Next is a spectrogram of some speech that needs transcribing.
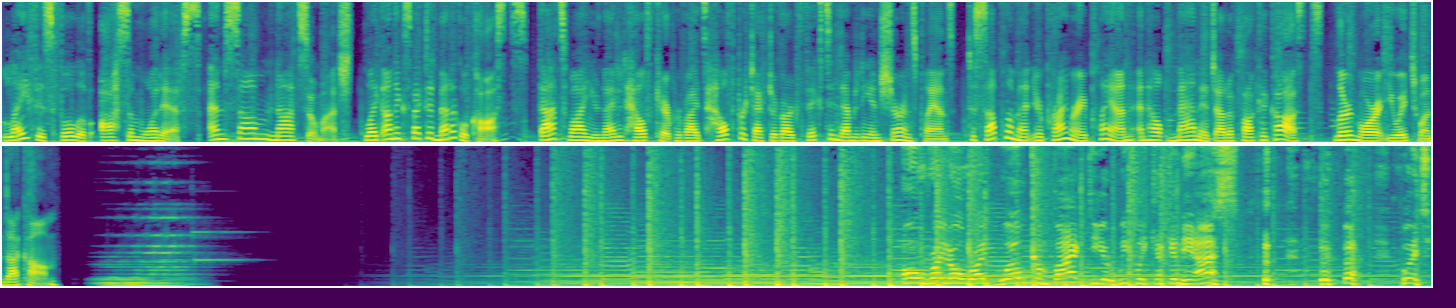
Life is full of awesome what ifs, and some not so much, like unexpected medical costs. That's why United Healthcare provides Health Protector Guard fixed indemnity insurance plans to supplement your primary plan and help manage out of pocket costs. Learn more at uhone.com. All right, all right, welcome back to your weekly kick in the ass. Which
